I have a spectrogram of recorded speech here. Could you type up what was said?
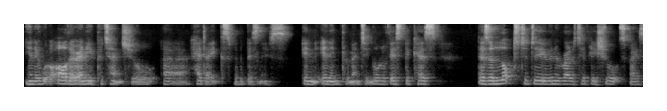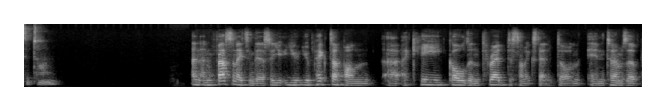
You know, are there any potential uh, headaches for the business in in implementing all of this? Because there's a lot to do in a relatively short space of time. And, and fascinating there. So you, picked up on uh, a key golden thread to some extent, Dawn, in terms of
